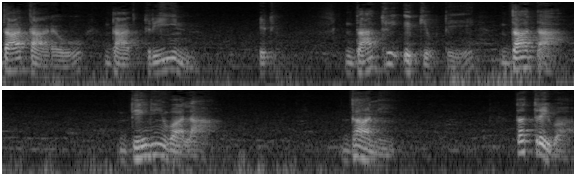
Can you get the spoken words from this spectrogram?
दातारौ, दात्रीन् इति। दातृ इत्युक्ते दाता देने वाला दानी। तत्रैव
